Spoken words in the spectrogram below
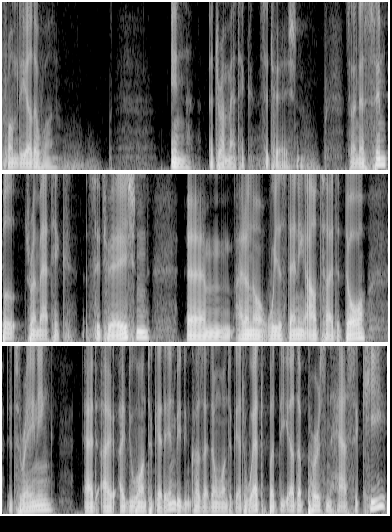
from the other one in a dramatic situation. So, in a simple dramatic situation, um, I don't know, we are standing outside the door, it's raining, and I, I do want to get in because I don't want to get wet, but the other person has a key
